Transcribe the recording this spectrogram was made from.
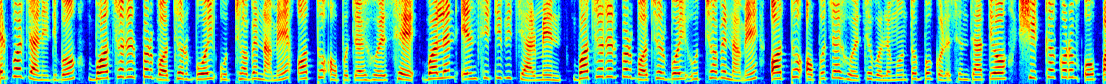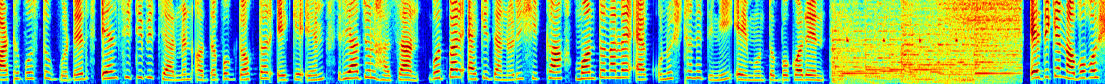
এরপর জানিয়ে দিব, বছরের পর বছর বই উৎসবের নামে অর্থ অপচয় হয়েছে, বলেন এনসিটিভি চেয়ারম্যান। বছরের পর বছর বই উৎসবের নামে অর্থ অপচয় হয়েছে বলে মন্তব্য করেছেন জাতীয় শিক্ষাক্রম ও পাঠ্যপুস্তক বোর্ডের এনসিটিভি চেয়ারম্যান অধ্যাপক doctor A K M Riazul Hasan. বুধবার একই জানুয়ারি শিক্ষা মন্ত্রণালয়ে এক অনুষ্ঠানে তিনি এই মন্তব্য করেন। এদিকে নববর্ষ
